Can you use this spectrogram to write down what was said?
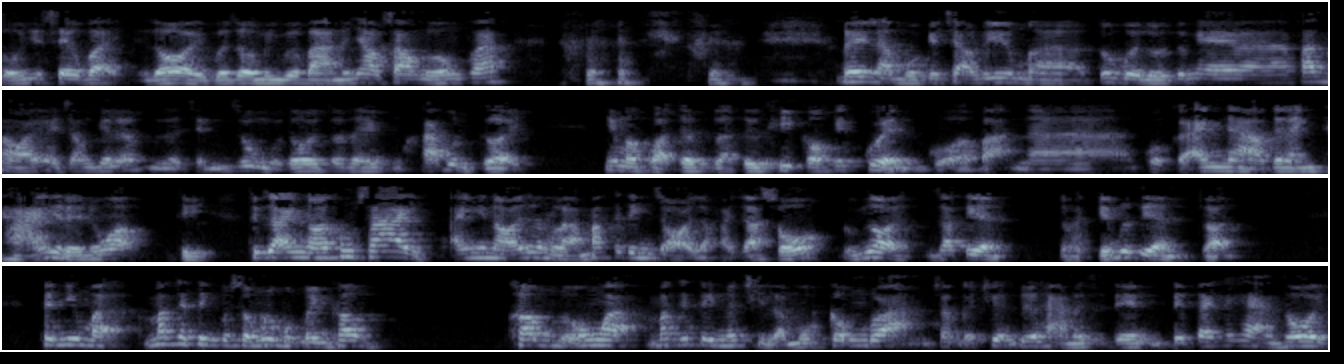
số như sale vậy. Rồi, vừa rồi mình vừa bàn với nhau xong, đúng không Phát? Đây là một cái trào lưu mà tôi vừa rồi tôi nghe Phát nói ở trong cái lớp trên Zoom của tôi tôi thấy cũng khá buồn cười nhưng mà quả thực là từ khi có cái quyển của bạn à, của cái anh nào tên là anh Thái gì đấy đúng không? Thì thực ra anh nói không sai. Anh ấy nói rằng là marketing giỏi là phải ra số. Đúng rồi ra tiền rồi phải kiếm được tiền chuẩn. Thế nhưng mà marketing có sống được một mình không? Không đúng không ạ? Marketing nó chỉ là một công đoạn trong cái chuyện đưa hàng đến đến tay khách hàng thôi.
